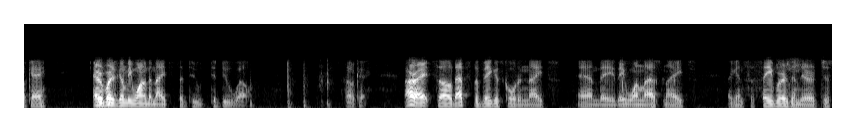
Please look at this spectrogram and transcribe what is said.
Okay. Everybody's going to be one of the Knights to do to do well. Okay. All right, so that's the Vegas Golden Knights, and they they won last night against the Sabres, and they're just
